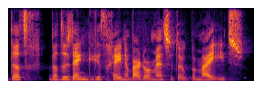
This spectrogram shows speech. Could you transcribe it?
dat, dat is denk ik hetgene waardoor mensen het ook bij mij iets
